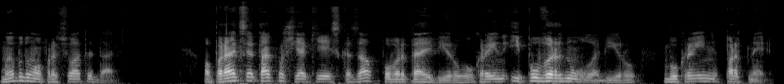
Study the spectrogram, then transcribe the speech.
ми будемо працювати далі. Операція також, як я і сказав, повертає віру в Україну і повернула віру в Україні партнерів.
